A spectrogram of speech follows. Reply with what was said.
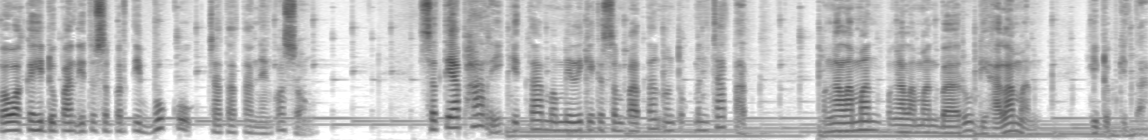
bahwa kehidupan itu seperti buku catatan yang kosong, setiap hari kita memiliki kesempatan untuk mencatat pengalaman-pengalaman baru di halaman hidup kita.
